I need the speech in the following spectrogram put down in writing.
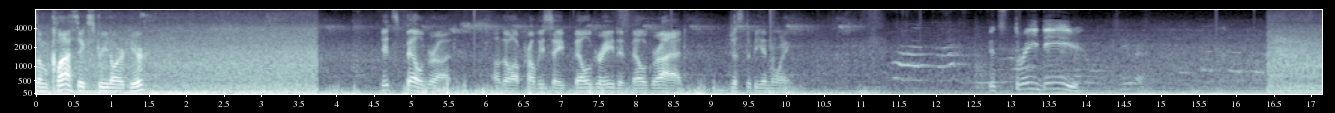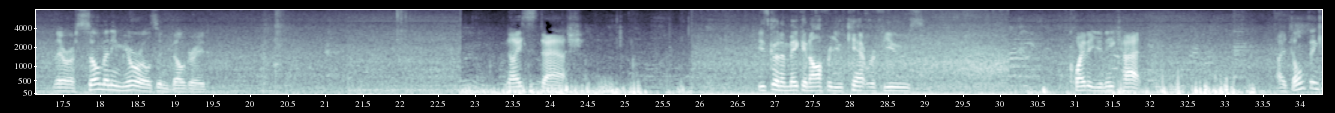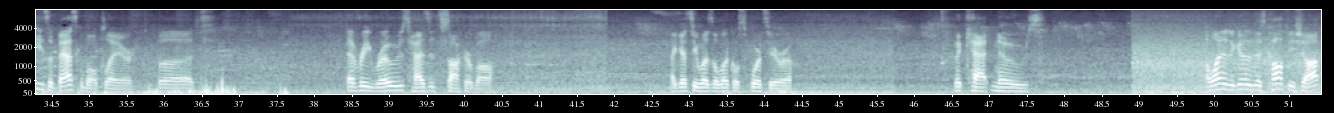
Some classic street art here. It's Belgrade, although I'll probably say Belgrade and Belgrade just to be annoying. It's 3D. There are so many murals in Belgrade. Nice stash. He's gonna make an offer you can't refuse. Quite a unique hat. I don't think he's a basketball player, but every rose has its soccer ball. I guess he was a local sports hero. The cat knows. I wanted to go to this coffee shop,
